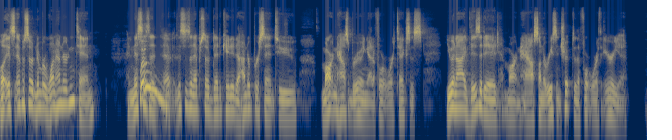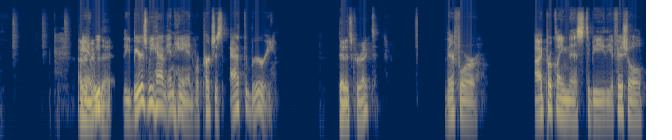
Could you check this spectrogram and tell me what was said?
Well, it's episode number 110. And this Woo! is a uh, this is an episode dedicated 100% to Martin House Brewing out of Fort Worth, Texas. You and I visited Martin House on a recent trip to the Fort Worth area. I remember we, that. The beers we have in hand were purchased at the brewery. That is correct. Therefore, I proclaim this to be the official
